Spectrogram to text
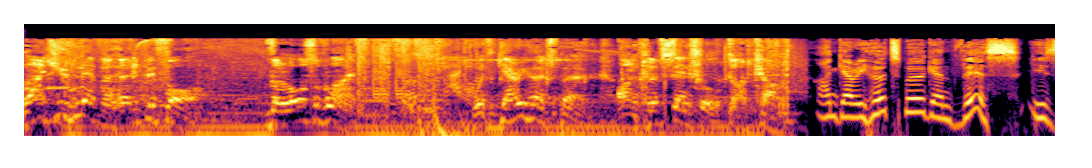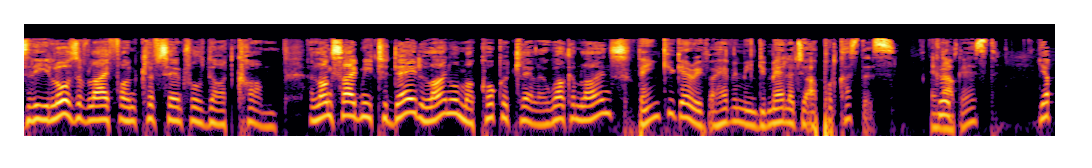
like you've never heard it before. The Laws of Life with Gary Hertzberg on CliffCentral.com. I'm Gary Hertzberg and this is the Laws of Life on CliffCentral.com. Alongside me today, Lionel Makoko Clelo. Welcome, Lions. Thank you, Gary, for having me. Dumela to our podcasters and Good. our guest. Yep.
